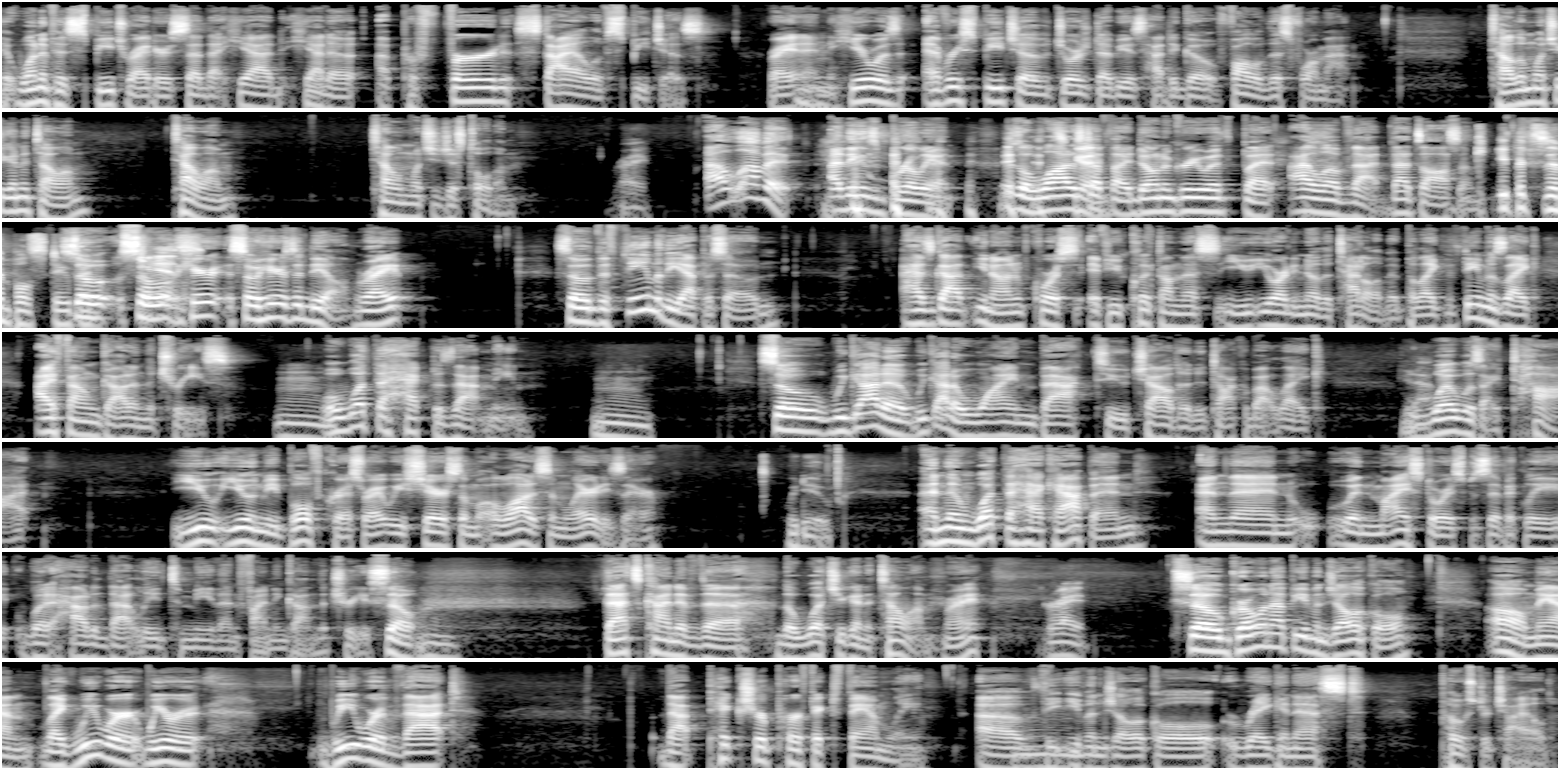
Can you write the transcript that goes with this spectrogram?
one of his speechwriters said that he had he had a, a preferred style of speeches, right? And mm-hmm. here was every speech of George W.'s had to go follow this format: tell them what you're going to tell them, tell them, tell them what you just told them. Right. I love it. I think it's brilliant. There's a lot of good. stuff that I don't agree with, but I love that. That's awesome. Keep it simple, stupid. So so Kiss. here so here's the deal, right? So the theme of the episode has got, you know, and of course if you clicked on this, you you already know the title of it, but like the theme is like I found God in the trees. Mm. Well, what the heck does that mean? Hmm. So we gotta we gotta wind back to childhood to talk about like what was I taught? You you and me both, Chris, right? We share some a lot of similarities there we do. and then what the heck happened and then when my story specifically what how did that lead to me then finding god in the trees so hmm. that's kind of the the what you're going to tell them right Right. so growing up evangelical oh man like we were we were we were that that picture perfect family of the mm. evangelical reaganist poster child.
